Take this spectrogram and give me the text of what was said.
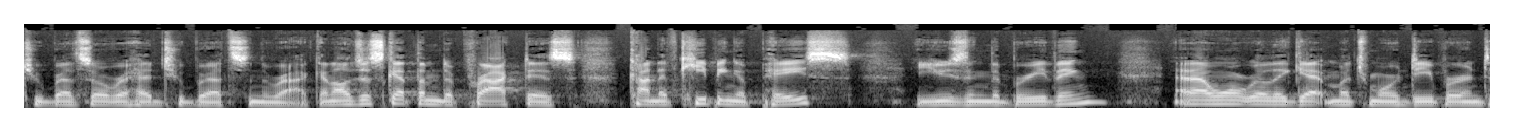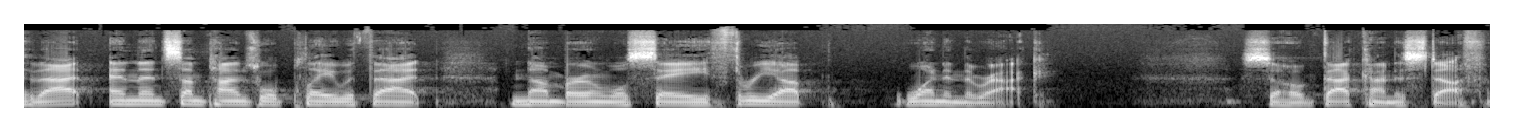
Two breaths overhead, two breaths in the rack. And I'll just get them to practice kind of keeping a pace using the breathing. And I won't really get much more deeper into that. And then sometimes we'll play with that number and we'll say three up, one in the rack. So that kind of stuff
